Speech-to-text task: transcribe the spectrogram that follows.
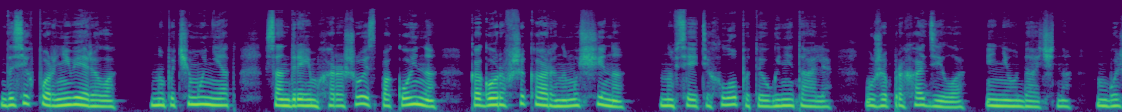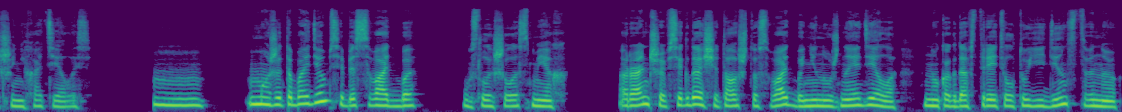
До сих пор не верила. Но почему нет? С Андреем хорошо и спокойно. Кагоров шикарный мужчина. Но все эти хлопоты угнетали. Уже проходила. И неудачно. Больше не хотелось. «М -м, «Может, обойдемся без свадьбы?» Услышала смех. Раньше всегда считал, что свадьба — ненужное дело, но когда встретил ту единственную,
